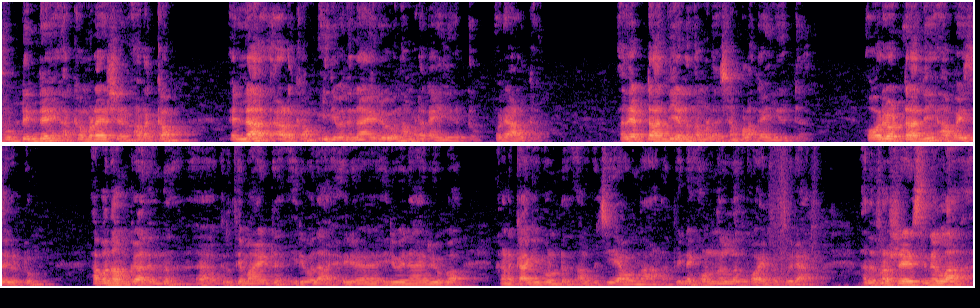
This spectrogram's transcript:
ഫുഡിന്റെ അക്കോമഡേഷൻ അടക്കം എല്ലാ അടക്കം ഇരുപതിനായിരം രൂപ നമ്മുടെ കയ്യിൽ കിട്ടും ഒരാൾക്ക്. അത് എട്ടാം തീയതിയാണ് നമ്മുടെ ശമ്പളം കയ്യിൽ കിട്ടുക. ഓരോ എട്ടാം തീയതി ആ പൈസ കിട്ടും. അപ്പോൾ നമുക്ക് അതിൽ നിന്ന് കൃത്യമായിട്ട് ഇരുപതാ ഇരു- ഇരുപതിനായിരം രൂപ കണക്കാക്കിക്കൊണ്ട് നമുക്ക് ചെയ്യാവുന്നതാണ്. പിന്നെ ഒന്നുള്ളത് കോയമ്പത്തൂരാണ്. അത് ഫ്രഷേഴ്സിനുള്ള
